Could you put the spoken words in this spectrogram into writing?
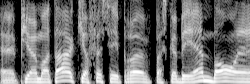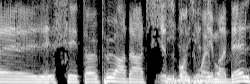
Euh, puis un moteur qui a fait ses preuves parce que BM, bon, euh, c'est un peu en dentier. Il y a, du Il y a des modèles,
